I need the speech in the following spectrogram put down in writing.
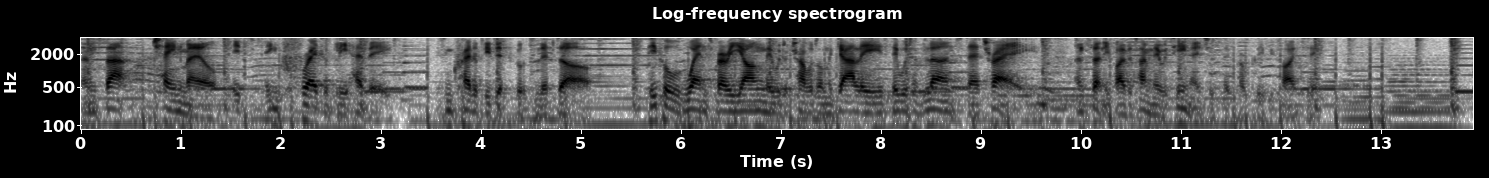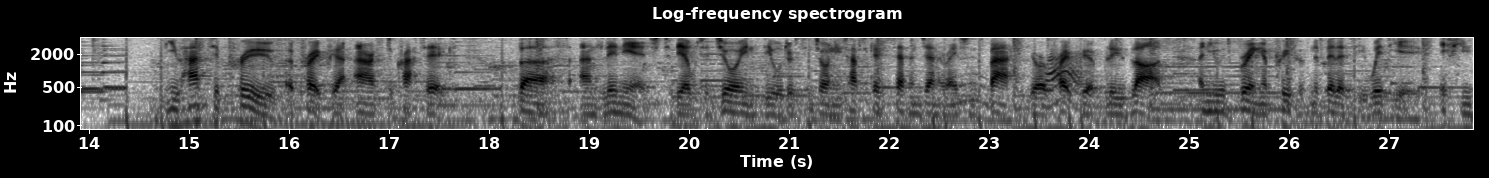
And that chainmail, it's incredibly heavy. It's incredibly difficult to lift up. People went very young, they would have travelled on the galleys, they would have learned their trade, and certainly by the time they were teenagers, they'd probably be fighting. You had to prove appropriate aristocratic birth and lineage to be able to join the Order of St. John, you'd have to go seven generations back, your wow. appropriate blue blood, and you would bring a proof of nobility with you. If you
